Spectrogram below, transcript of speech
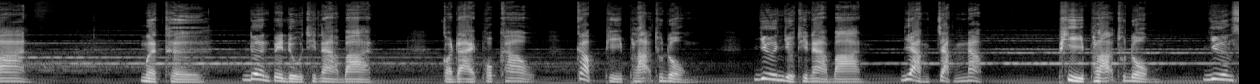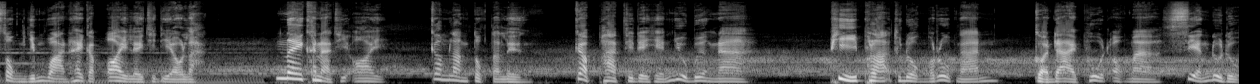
บ้าน เมื่อเธอเดินไปดูที่หน้าบ้าน ก็ได้พบเข้ากับผีพระธุดง ยืนอยู่ที่หน้าบ้านอย่างจังหนับ ผีพระธุดง ยืนส่งยิ้มหวานให้กับอ้อยเลยทีเดียวล่ะ ในขณะที่อ้อยกำลังตกตะลึงกับภาพที่ได้เห็นอยู่เบื้องหน้า ผีพระธุดงรูปนั้นก็ได้พูดออกมาเสียงดุดุ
